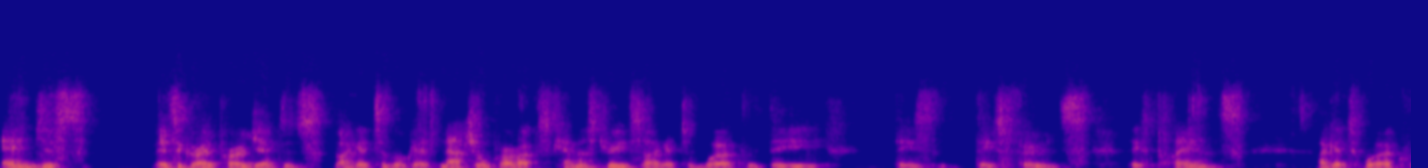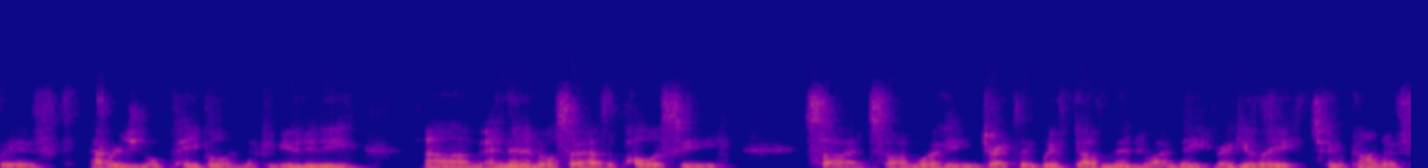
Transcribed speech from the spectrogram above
and just it's a great project. It's I get to look at natural products chemistry, so I get to work with the these these foods, these plants. I get to work with Aboriginal people in the community, um, and then it also has a policy side. So I'm working directly with government, who I meet regularly to kind of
